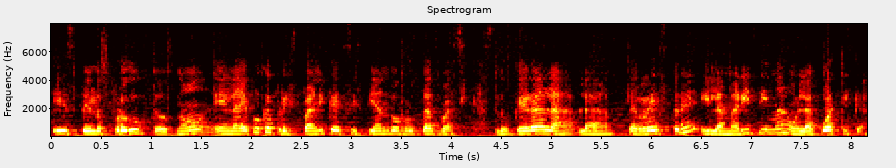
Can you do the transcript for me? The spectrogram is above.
este, los productos, ¿no? En la época prehispánica existían dos rutas básicas, lo que era la, la terrestre y la marítima o la acuática.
